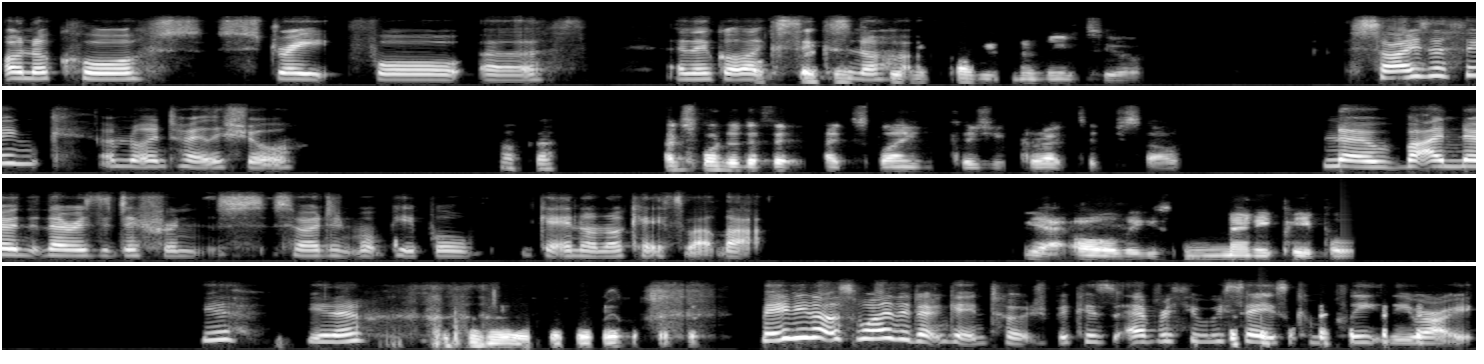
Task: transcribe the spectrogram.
on a course straight for Earth, and they've got like What's six and a half a comet and a meteor? size. I think I'm not entirely sure. Okay. I just wondered if it explained because you corrected yourself. No, but I know that there is a difference, so I didn't want people getting on our case about that. Yeah, all these many people. Yeah, you know. Maybe that's why they don't get in touch because everything we say is completely right.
